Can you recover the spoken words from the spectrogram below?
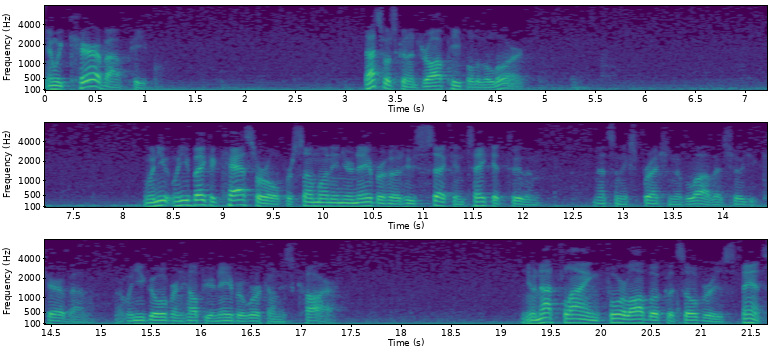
and we care about people. That's what's going to draw people to the Lord. When you, when you bake a casserole for someone in your neighborhood who's sick and take it to them, that's an expression of love. That shows you care about them. Or when you go over and help your neighbor work on his car. You know, not flying four law booklets over his fence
